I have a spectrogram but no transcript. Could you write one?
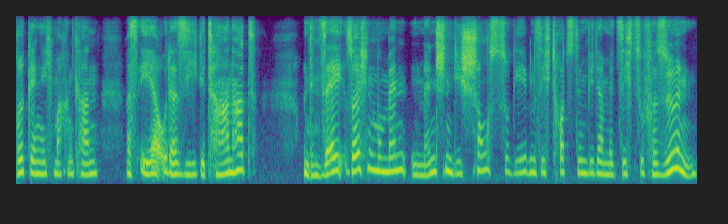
rückgängig machen kann, was er oder sie getan hat. Und in solchen Momenten Menschen die Chance zu geben, sich trotzdem wieder mit sich zu versöhnen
